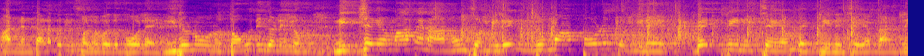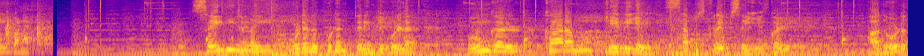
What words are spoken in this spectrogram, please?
அண்ணன் தளபதி சொல்லுவது போல இருநூறு தொகுதிகளிலும் நிச்சயமாக நானும் சொல்கிறேன் இருமாப்போடு சொல்கிறேன். வெற்றி நிச்சயம் வெற்றி நிச்சயம். நன்றி வணக்கம். செய்திகளை உடனுக்குடன் தெரிந்து கொள்ள உங்கள் கரம் டிவியை சப்ஸ்கிரைப் செய்யுங்கள். அதோடு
